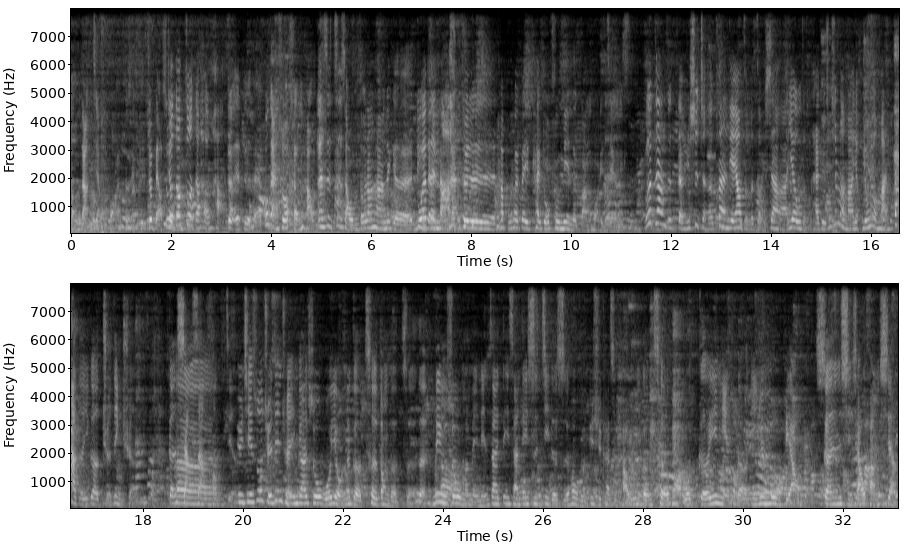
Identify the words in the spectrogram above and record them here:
董事长讲话，对，就表示我就们都做得很好。对对对，不敢说很好，但是至少我们都让他那个绿不会被骂灯对对对对，他不会被太多负面的关怀这样子。不过这样子等于是整个饭店要怎么走向啊，业务怎么开拓，其实妈妈有拥有蛮大的一个决定权跟想象空间。呃与其说决定权，应该说我有那个策动的责任。例如说，我们每年在第三、第四季的时候，我们必须开始讨论跟策划我隔一年的营运目标跟行销方向。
